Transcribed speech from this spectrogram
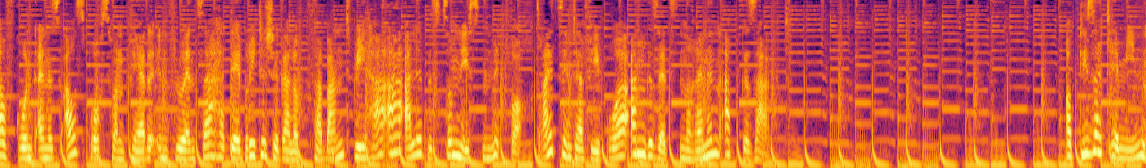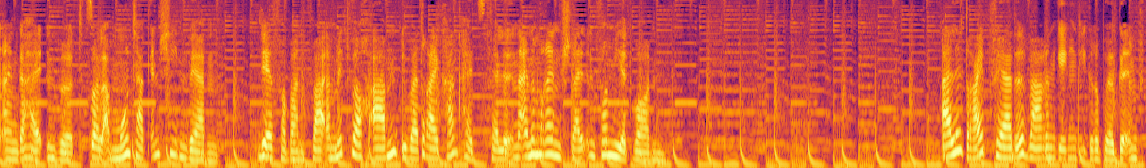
Aufgrund eines Ausbruchs von Pferdeinfluenza hat der britische Galoppverband BHA alle bis zum nächsten Mittwoch, 13. Februar angesetzten Rennen abgesagt. Ob dieser Termin eingehalten wird, soll am Montag entschieden werden. Der Verband war am Mittwochabend über drei Krankheitsfälle in einem Rennstall informiert worden. Alle drei Pferde waren gegen die Grippe geimpft.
